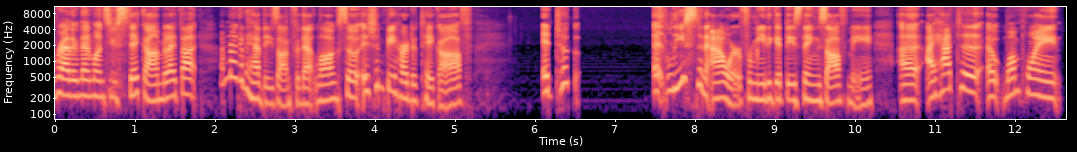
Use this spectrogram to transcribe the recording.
rather than ones you stick on. But I thought, I'm not going to have these on for that long, so it shouldn't be hard to take off. It took at least an hour for me to get these things off me. Uh, I had to, at one point,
